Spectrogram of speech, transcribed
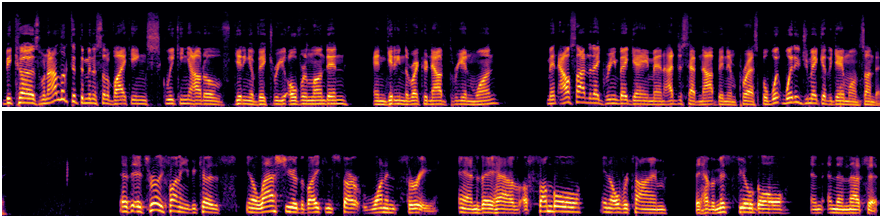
Because when I looked at the Minnesota Vikings squeaking out of getting a victory over London and getting the record now three and one, man, outside of that Green Bay game, man, I just have not been impressed. But what what did you make of the game on Sunday? It's really funny because you know last year the Vikings start one and three, and they have a fumble in overtime, they have a missed field goal, and and then that's it,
